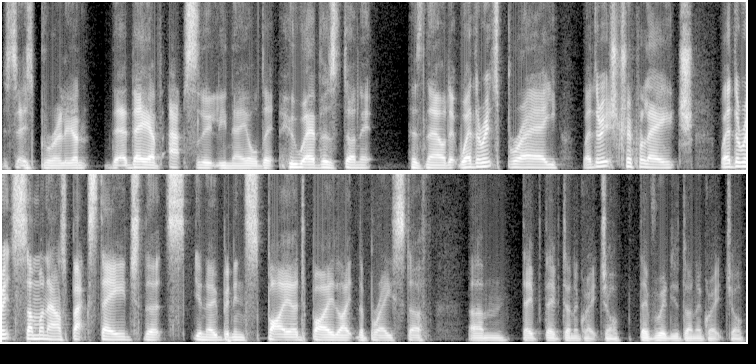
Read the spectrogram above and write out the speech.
It's, it's brilliant. They they have absolutely nailed it. Whoever's done it has nailed it. Whether it's Bray, whether it's Triple H, whether it's someone else backstage that's you know been inspired by like the Bray stuff, um, they've they've done a great job. They've really done a great job.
